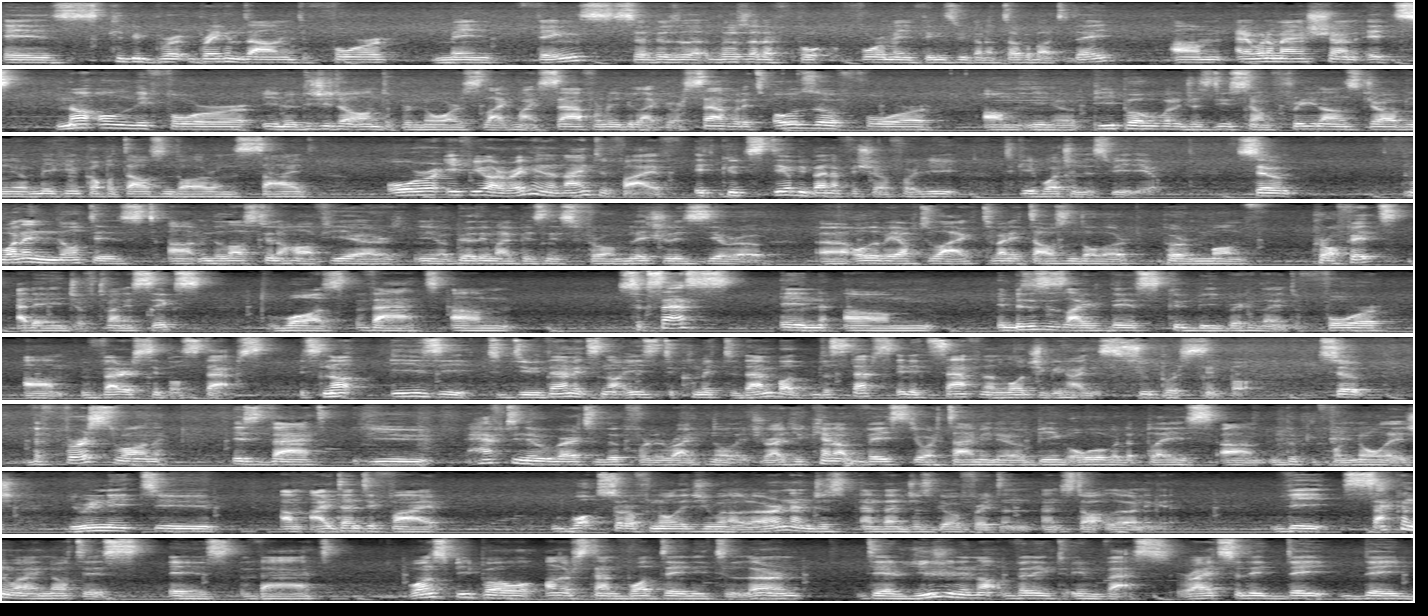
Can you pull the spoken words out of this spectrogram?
is could be br- broken down into four main things. So those are those are the four, four main things we're gonna talk about today. Um, and I want to mention it's not only for you know digital entrepreneurs like myself or maybe like yourself, but it's also for um, you know people who want to just do some freelance job, you know, making a couple thousand dollars on the side. Or if you are working a nine to five, it could still be beneficial for you to keep watching this video. So what I noticed um, in the last two and a half years, you know, building my business from literally zero uh, all the way up to like twenty thousand dollar per month profit at the age of twenty six, was that um, success in um, in businesses like this could be broken down into four um, very simple steps. It's not easy to do them. It's not easy to commit to them, but the steps in itself and the logic behind is super simple. So the first one is that you have to know where to look for the right knowledge, right? You cannot waste your time, you know, being all over the place um, looking for knowledge. You really need to um, identify what sort of knowledge you want to learn and just and then just go for it and, and start learning it. The second one I notice is that once people understand what they need to learn, they're usually not willing to invest, right? So they they they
